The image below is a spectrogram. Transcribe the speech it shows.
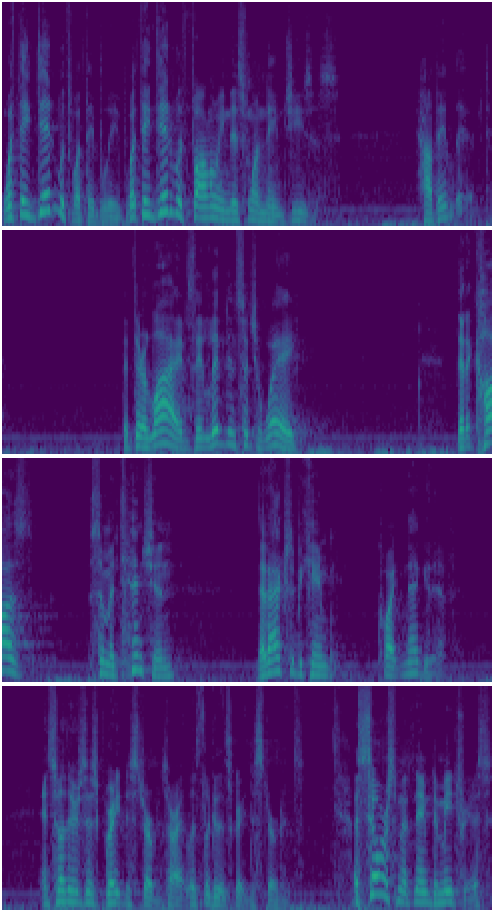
what they did with what they believed, what they did with following this one named Jesus, how they lived. That their lives, they lived in such a way that it caused some attention that actually became quite negative. And so there's this great disturbance. All right, let's look at this great disturbance. A silversmith named Demetrius,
